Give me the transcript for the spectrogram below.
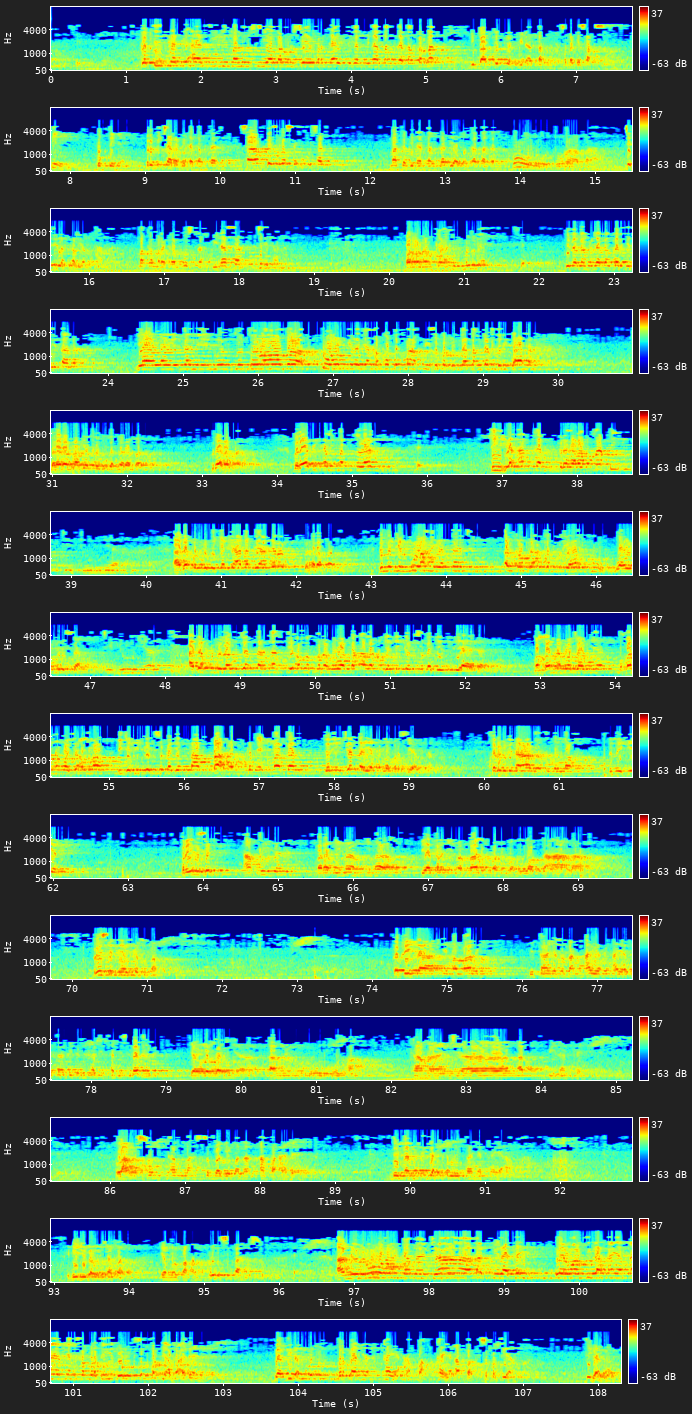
Ketika diadili manusia, manusia yang berkait dengan binatang-binatang ternak, dibangkitkan binatang sebagai saksi. Ini buktinya. Berbicara binatang tadi. Sampai selesai urusan Maka binatang tadi Allah katakan kunu turaba. Jadilah kalian tanah. Maka mereka musnah binasa jadi tanah. Orang-orang kafir melihat binatang-binatang tadi jadi tanah. Ya laitani kuntu turaba. Tuhan kiranya aku pun mati seperti binatang tadi jadi tanah. Berharap apa atau bukan berharap apa? Berharap apa? Berarti kalimat lan tidak akan berharap mati di dunia. Adapun ketika dia ada di akhirat berharap mati. Demikian pula ayat tadi, engkau tidak akan melihatku wahai Musa di dunia. Adapun dalam jannah nanti Allah Subhanahu wa taala menjadikan sebagai ziyadah. Memandang wajahnya, memandang wajah Allah dijadikan sebagai tambahan kenikmatan dari jannah yang Allah persiapkan. Allah demikian prinsip akidah para imam-imam di antaranya Imam Malik rahimahullah taala Prinsip yang keempat. Ketika Imam Malik ditanya tentang ayat-ayat tadi dan hadis-hadis tadi, jawabannya amruha kama ja'at bila kais. Langsungkanlah sebagaimana apa adanya. Dengan tidak perlu tanya kayak apa. Ini juga ucapan yang merupakan prinsip ahli sunnah. Amirruha kama ja'at bila kais. Lewatilah ayat-ayat yang seperti itu seperti apa adanya. Dan tidak perlu bertanya kayak apa, kayak apa, seperti apa. Tidak tahu.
